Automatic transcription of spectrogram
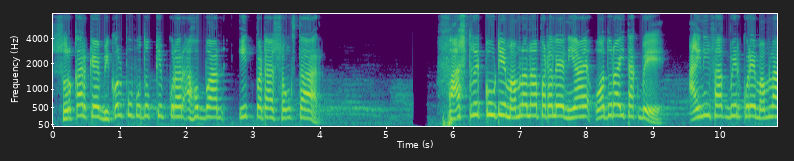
সরকারকে বিকল্প পদক্ষেপ করার আহ্বান ইটপাটা সংস্থার। ফাস্ট ট্র্যাক কোর্টে মামলা না পাঠালে ন্যায় অদরাই থাকবে। আইনি ফাঁক বের করে মামলা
